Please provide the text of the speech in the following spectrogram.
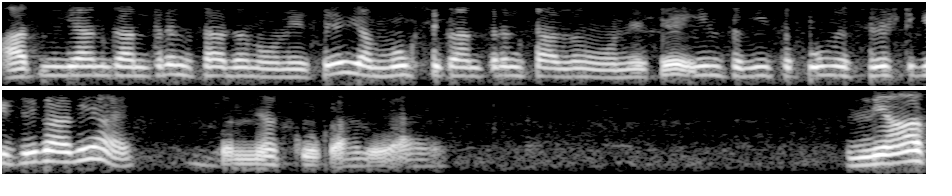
आत्मज्ञान का अंतरंग साधन होने से या मोक्ष का अंतरंग साधन होने से इन सभी तपों में श्रेष्ठ किसे कहा गया है? संन्यास को कहा गया है। न्यास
